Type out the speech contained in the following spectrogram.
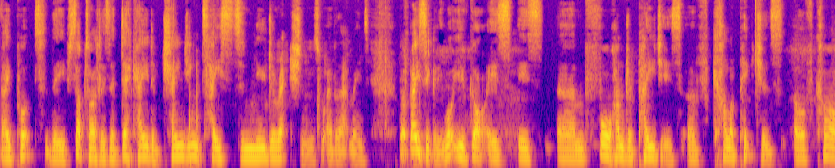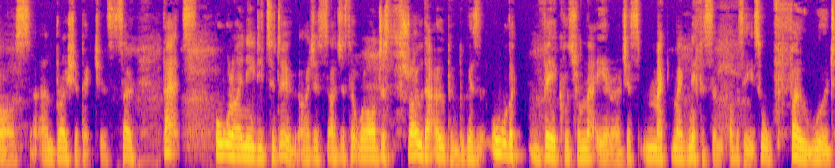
they put the subtitle is A Decade of Changing Tastes and New Directions, whatever that means. But basically what you've got is is um, 400 pages of colour pictures of cars and brochure pictures. So that's all I needed to do. I just I just thought, well, I'll just throw that open because all the vehicles from that era are just mag- magnificent. Obviously, it's all faux wood,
